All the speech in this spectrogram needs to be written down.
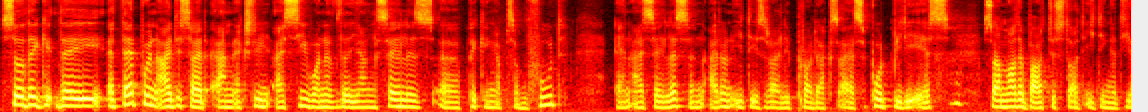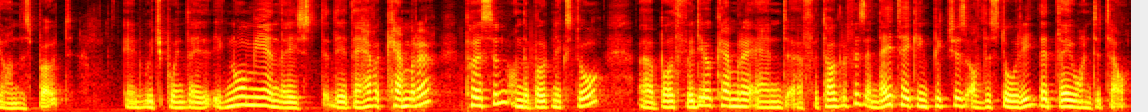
So they, they, at that point, I decide I'm actually, I see one of the young sailors uh, picking up some food. And I say, listen, I don't eat Israeli products. I support BDS. So I'm not about to start eating it here on this boat. At which point they ignore me and they, they, they have a camera person on the boat next door, uh, both video camera and uh, photographers, and they're taking pictures of the story that they want to tell.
